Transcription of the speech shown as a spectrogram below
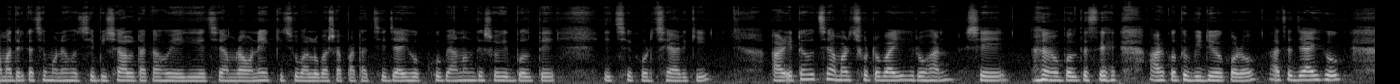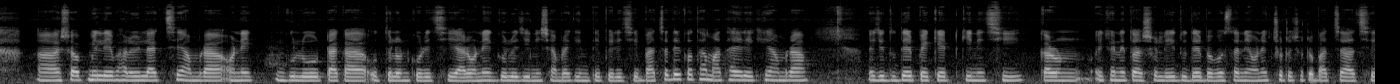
আমাদের কাছে মনে হচ্ছে বিশাল টাকা হয়ে গিয়েছে। আমরা অনেক কিছু ভালোবাসা পাঠাচ্ছি। যাই হোক, খুবই আনন্দের সহিত বলতে ইচ্ছে করছে আর কি। আর এটা হচ্ছে আমার ছোট ভাই রোহান। সে বলতেছে, আর কত ভিডিও করো? আচ্ছা যাই হোক সব মিলে ভালোই লাগছে। আমরা অনেকগুলো টাকা উত্তোলন করেছি আর অনেকগুলো জিনিস আমরা কিনতে পেরেছি। বাচ্চাদের কথা মাথায় রেখে আমরা এই যে দুধের প্যাকেট কিনেছি, কারণ এখানে তো আসলে দুধের ব্যবস্থা নেই অনেক ছোট ছোট বাচ্চা আছে।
